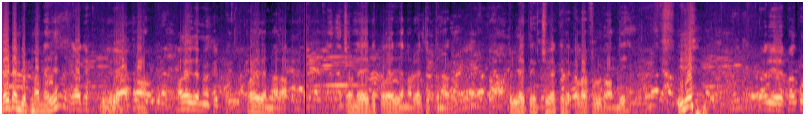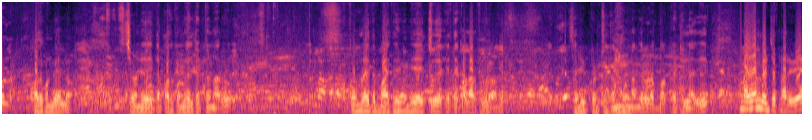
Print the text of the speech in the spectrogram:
రేట్ అని చెప్తున్నా ఇది? పదహైదున్నర చూడండి అయితే పదహైదున్నర వేలు చెప్తున్నారు. పిల్ల అయితే చూడకి అయితే కలర్ఫుల్గా ఉంది. ఇది? పదకొండు. పదకొండు వేలు. చూడండి అయితే పదకొండు వేలు చెప్తున్నారు. కొమ్మలు అయితే బాగా తిరిగింది. చూడకి అయితే కలర్ఫుల్గా ఉంది. సరే ఇప్పుడు చూద్దాము నందరూ కూడా బాగా కట్టినది. నా ఏం రేట్ చెప్పినారు ఇవి?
